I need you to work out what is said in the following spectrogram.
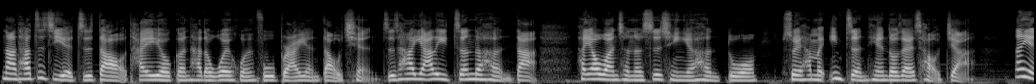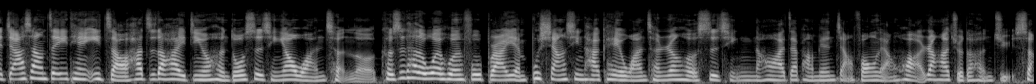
那他自己也知道，他也有跟他的未婚夫 Brian 道歉，只是他压力真的很大，他要完成的事情也很多，所以他们一整天都在吵架。那也加上这一天一早，他知道他已经有很多事情要完成了，可是他的未婚夫 Brian 不相信他可以完成任何事情，然后还在旁边讲风凉话，让他觉得很沮丧。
